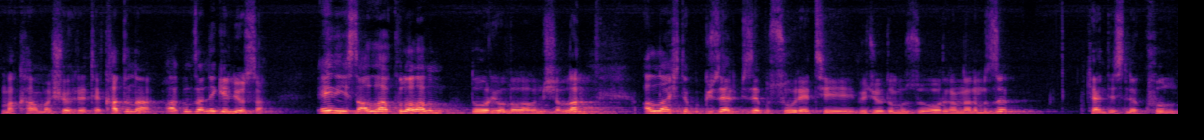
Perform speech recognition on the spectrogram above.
Makama, şöhrete, kadına, aklınıza ne geliyorsa. En iyisi Allah'a kul olalım, doğru yolda olalım inşallah. Allah işte bu güzel bize bu sureti, vücudumuzu, organlarımızı kendisine kul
